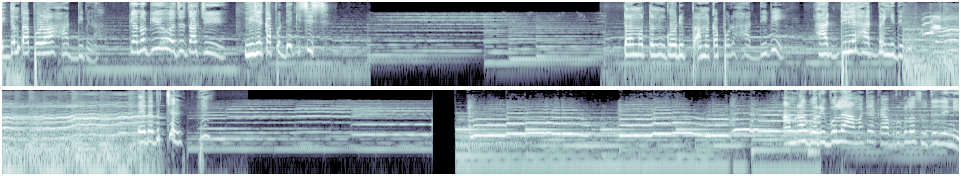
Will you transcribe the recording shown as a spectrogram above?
একদম কাপড় হাত দিবি না। কেন কি হয়েছে চাচি? নিজের কাপড় দেখেছিস? তোর মতন গরিব আমার কাপড় হাত দিবি? হাত দিলে হাত ভেঙে দেব। চল। হুম। আমরা গরিব বলে আমাকে কাপড়গুলো ছুতে দেনি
